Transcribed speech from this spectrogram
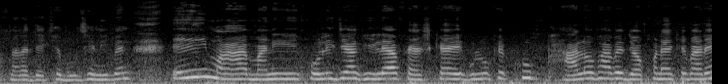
আপনারা দেখে বুঝে নেবেন। এই মানে কলিজা, ঘিলা, ফ্যাসকা এগুলোকে খুব ভালোভাবে যখন একেবারে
